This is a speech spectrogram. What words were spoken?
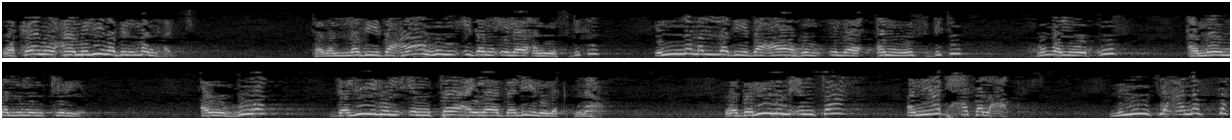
وكانوا عاملين بالمنهج. فما الذي دعاهم إذا إلى أن يثبتوا؟ إنما الذي دعاهم إلى أن يثبتوا هو الوقوف أمام المنكرين أو هو دليل الإمتاع لا دليل الاقتناع. ودليل الإمتاع أن يبحث العقل ليمتع نفسه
